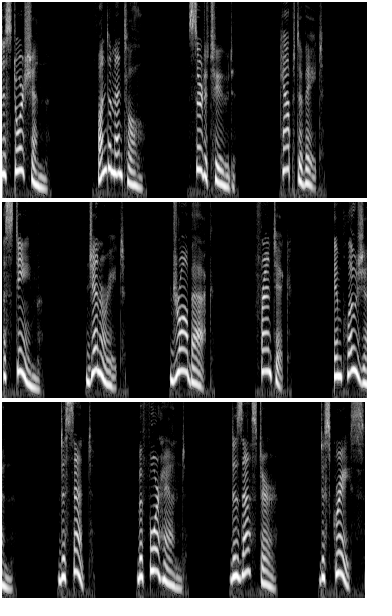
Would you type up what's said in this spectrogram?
distortion, fundamental, certitude, captivate, esteem, generate, drawback, frantic, implosion, descent, beforehand, disaster, disgrace,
